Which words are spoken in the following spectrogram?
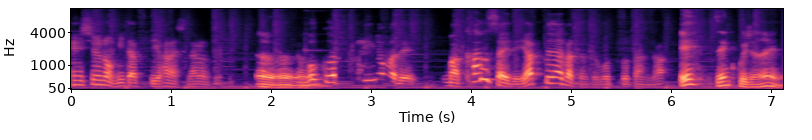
先週のを見たっていう話になるんですよ。うんうんうん。僕は今まで、まあ関西でやってなかったんですよ、ゴッドタンが。え、全国じゃないの？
